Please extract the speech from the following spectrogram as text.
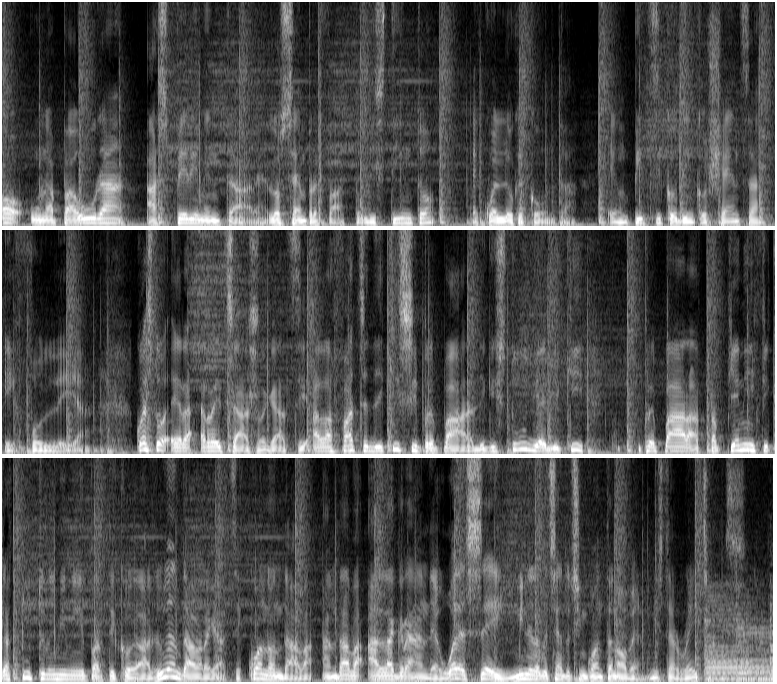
Ho una paura a sperimentare, l'ho sempre fatto, l'istinto è quello che conta, è un pizzico di incoscienza e follia. Questo era Ray Charles ragazzi, alla faccia di chi si prepara, di chi studia e di chi prepara, pianifica tutti nei minimi particolari. Lui andava ragazzi, quando andava? Andava alla grande, Say 1959, Mr. Ray Charles.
